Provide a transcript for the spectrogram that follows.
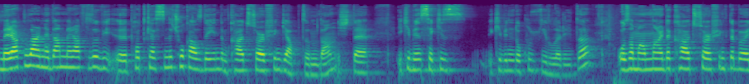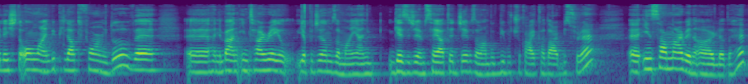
Meraklılar Neden Meraklı podcastinde çok az değindim. Couchsurfing yaptığımdan. işte 2008 2009 yıllarıydı. O zamanlarda Couchsurfing de böyle işte online bir platformdu ve e, hani ben Interrail yapacağım zaman yani gezeceğim, seyahat edeceğim zaman bu bir buçuk ay kadar bir süre e, insanlar beni ağırladı hep.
